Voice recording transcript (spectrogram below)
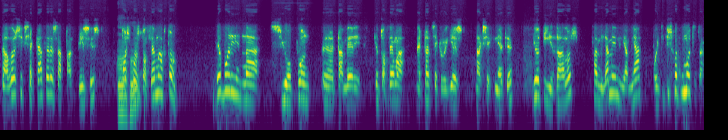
να δώσει ξεκάθαρες απαντήσεις mm-hmm. ως προς το θέμα αυτό. Δεν μπορεί να σιωπούν ε, τα μέρη και το θέμα μετά τις εκλογές να ξεχνιέται, διότι ιδάλλως θα μιλάμε για μια πολιτική σκοπιμότητα.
